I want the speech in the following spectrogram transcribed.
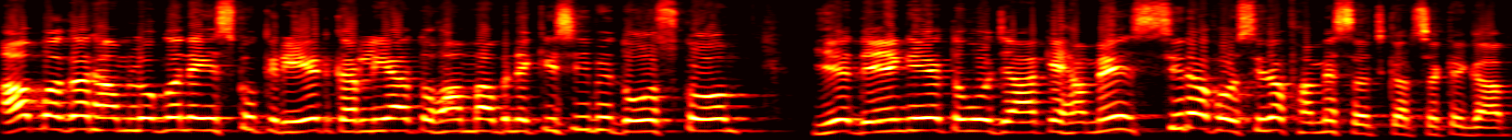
अब अगर हम लोगों ने इसको क्रिएट कर लिया तो हम अपने किसी भी दोस्त को ये देंगे तो वो जाके हमें सिर्फ़ और सिर्फ़ हमें सर्च कर सकेगा।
